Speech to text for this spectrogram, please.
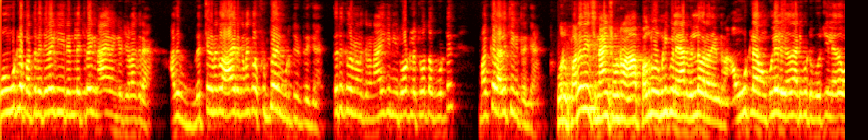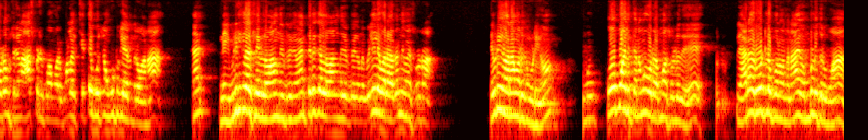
உன் வீட்ல பத்து லட்ச ரூபாய்க்கு ரெண்டு லட்ச ரூபாய்க்கு நாய் வாங்கி வச்சு வளர்க்குறேன். அதுக்கு லட்சக்கணக்கில் ஆயிரக்கணக்கில் ஃபுட் வாங்கி கொடுத்துட்டு இருக்கேன். தெருக்கில் நடக்கிற நாய்க்கு நீ ரோட்டில் சோத்தை போட்டு மக்கள் அழிச்சிக்கிட்டு இருக்கேன். ஒரு பரதேசி நாய் சொல்கிறான் பதினோரு மணிக்கு மேலே யாரும் வெளில வராதுன்றான். அவன் வீட்டில் அவன் பிள்ளைகளுக்கு ஏதாவது அடிபட்டு போச்சு இல்லை ஏதாவது உடம்பு சரியில்லை ஹாஸ்பிட்டல் போகாம இருப்பான் செத்த போச்சுன்னா வீட்டுக்குள்ள இருந்துருவானா? இன்னைக்கு மிடில் கிளாஸ் லைஃப்பில் வாழ்ந்துட்டு இருக்கேன் தெருக்கல்ல வாழ்ந்துட்டு இருக்கேன் வெளியில் வராதுன்னு இவன் சொல்கிறான் எப்படி வராமல் இருக்க முடியும்? கோமாளித்தனமாக ஒரு அம்மா சொல்லுது யாராவது ரோட்டில் போகிறோம் அந்த நாய் ஒம்பளுக்கு இருப்பான்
